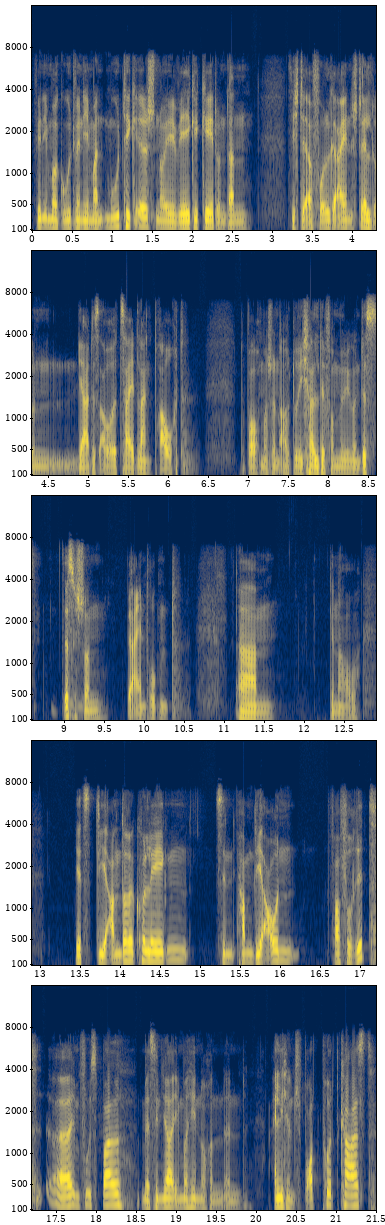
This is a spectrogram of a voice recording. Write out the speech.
finde immer gut, wenn jemand mutig ist, neue Wege geht und dann sich der Erfolg einstellt und ja, das auch eine Zeit lang braucht. Da braucht man schon auch Durchhaltevermögen und das, das ist schon beeindruckend. Ähm, genau. Jetzt die anderen Kollegen, sind, haben die auch einen Favorit äh, im Fußball? Wir sind ja immerhin noch ein, ein eigentlich ein Sportpodcast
